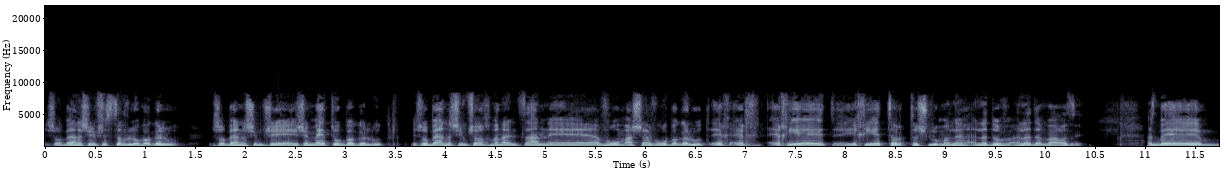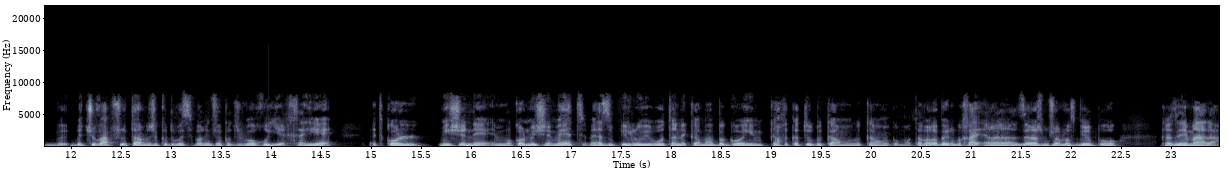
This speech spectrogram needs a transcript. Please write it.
יש הרבה אנשים שסבלו בגלות יש הרבה אנשים ש, שמתו בגלות יש הרבה אנשים שרחמנא ליצלן אה, עברו מה שעברו בגלות. איך איך איך יהיה איך יהיה תשלום על, על, הדוב, על הדבר הזה. אז ב, בתשובה פשוטה מה שכתוב בספרים שהקדוש ברוך הוא יחיה את כל מי, שנ... כל מי שמת ואז הוא כאילו יראו את הנקמה בגויים ככה כתוב בכמה וכמה מקומות. אבל רבינו בחי זרע שמשון מסביר פה כזה מהלך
